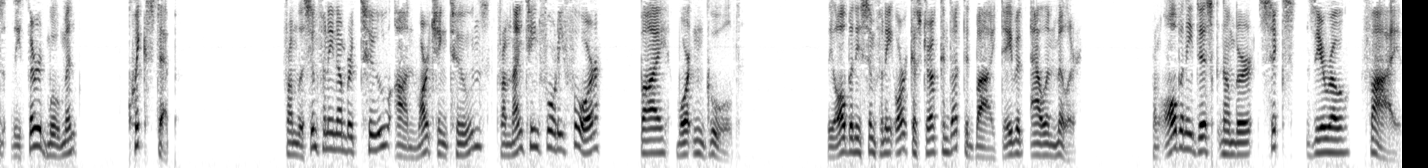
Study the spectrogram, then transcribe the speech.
Was the third movement, Quick Step, from the Symphony No. 2 on Marching Tunes from 1944 by Morton Gould. The Albany Symphony Orchestra conducted by David Alan Miller. From Albany Disc number 605.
